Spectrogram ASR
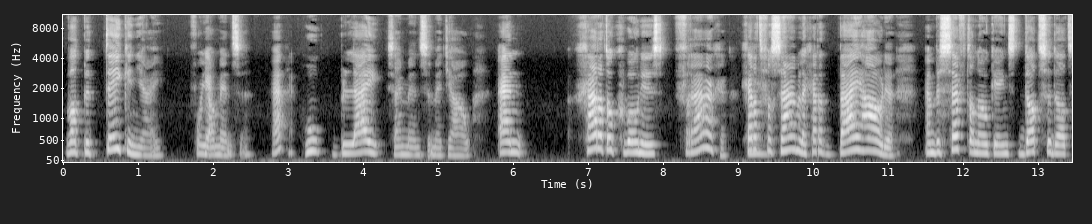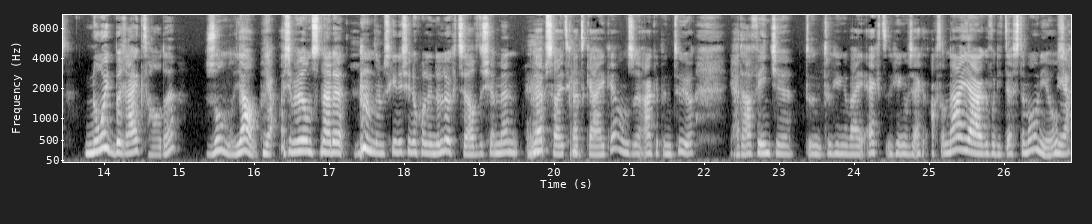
wat beteken jij voor jouw mensen? Hè? Hoe blij zijn mensen met jou? En ga dat ook gewoon eens vragen. Ga dat verzamelen. Ga dat bijhouden. En besef dan ook eens dat ze dat nooit bereikt hadden zonder jou. Ja. Als je bij ons naar de, misschien is je nog wel in de lucht zelf, als je mijn website gaat kijken, onze acupunctuur, ja, daar vind je, toen, toen gingen wij echt, gingen we ze echt achterna jagen voor die testimonials. Ja.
